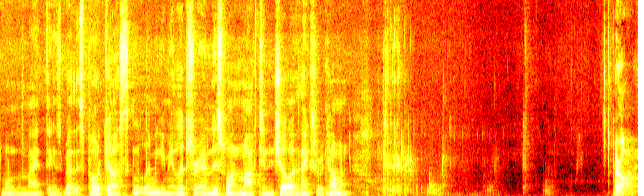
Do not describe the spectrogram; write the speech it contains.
One of the main things about this podcast. Let me give me a lips around this one. Mark Tinicello, thanks for coming. All right,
